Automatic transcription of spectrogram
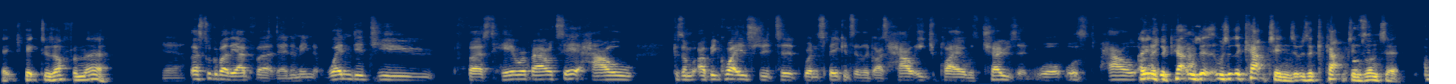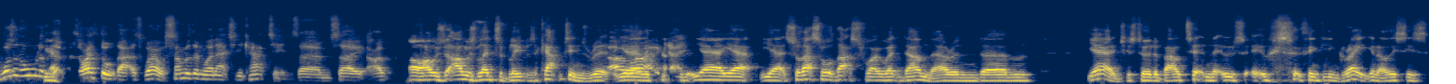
it kicked us off from there. Yeah, let's talk about the advert then. I mean, when did you first hear about it? How? Because I've been quite interested to when speaking to the guys how each player was chosen. What was how? I think it was, the, was it was it the captains? It was the captains, wasn't it? It wasn't all of yeah. them. So I thought that as well. Some of them weren't actually captains. Um, so I, oh, I was I was led to believe it was the captains. Really? Oh, yeah, right, okay. yeah, yeah, yeah. So that's what that's why I went down there and um, yeah, just heard about it and it was it was thinking great. You know, this is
